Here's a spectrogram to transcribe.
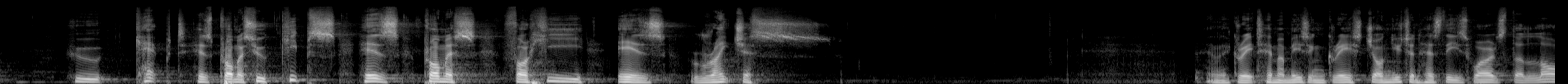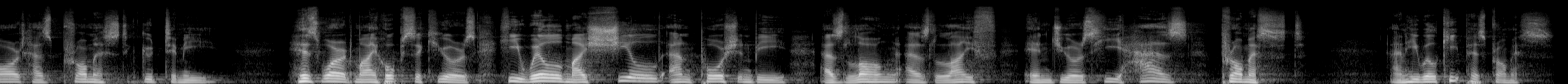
who kept his promise, who keeps his promise, for he is righteous. In the great hymn Amazing Grace, John Newton has these words The Lord has promised good to me. His word my hope secures. He will my shield and portion be as long as life endures. He has promised, and he will keep his promise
